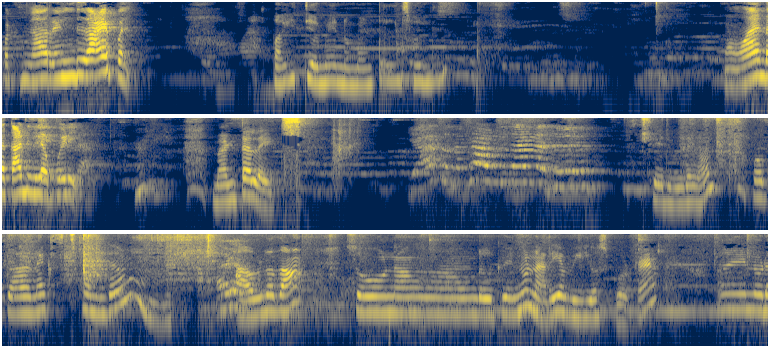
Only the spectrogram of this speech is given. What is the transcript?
பட் நான் ரெண்டு ஆயப்பன். பைத்தியமே என்ன மென்டல்னு சொல்லி. வா இந்த காட்டுக்குள்ள போயிடு. மென்டல் ஆயிடுச்சு சரி விடுங்க. ஓகே நெக்ஸ்ட் வந்து அவ்வளோதான் ஸோ நான் உங்களுக்கு இன்னும் நிறைய வீடியோஸ் போடுறேன். அஹ் என்னோட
